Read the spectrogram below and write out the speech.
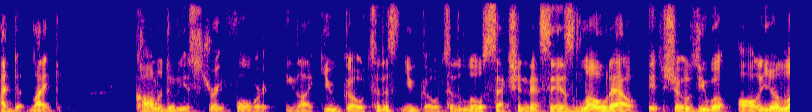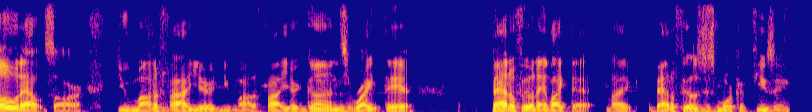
i d- like call of duty is straightforward. You like you go to this you go to the little section that says loadout. It shows you what all your loadouts are. You mm-hmm. modify your you modify your guns right there. Battlefield ain't like that. Like battlefield is just more confusing.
